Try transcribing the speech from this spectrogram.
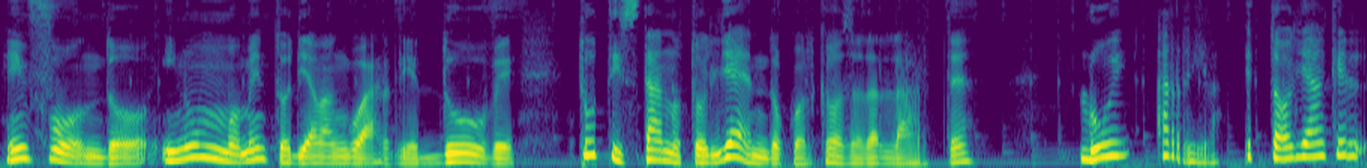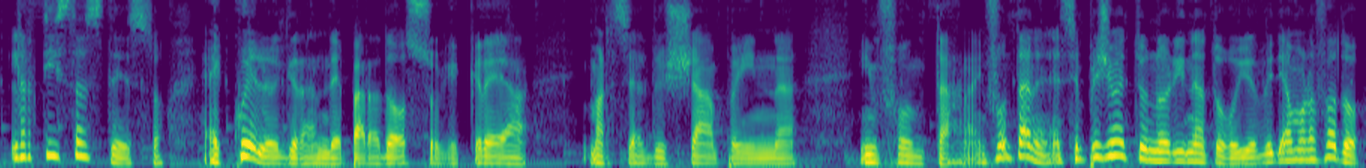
e in fondo in un momento di avanguardia dove tutti stanno togliendo qualcosa dall'arte, lui arriva e toglie anche l'artista stesso. È quello il grande paradosso che crea Marcel Duchamp in, in, Fontana. In Fontana è semplicemente un orinatoio. Vediamo la foto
